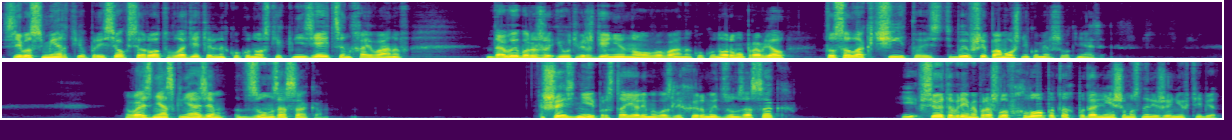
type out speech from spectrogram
С его смертью пресекся род владетельных кукунорских князей Цинхайванов. До выбора же и утверждения нового Вана Кукунором управлял Тосалакчи, то есть бывший помощник умершего князя. Возня с князем Дзунзасаком. Шесть дней простояли мы возле Хырмы Дзунзасак, и все это время прошло в хлопотах по дальнейшему снаряжению в Тибет.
